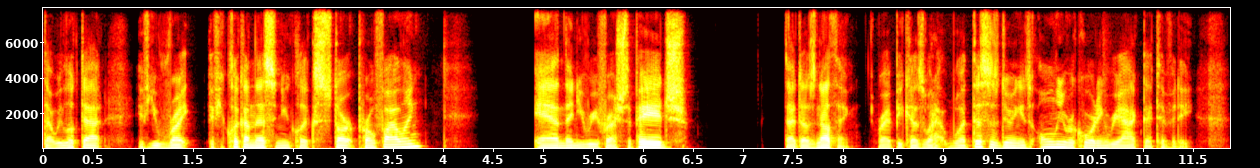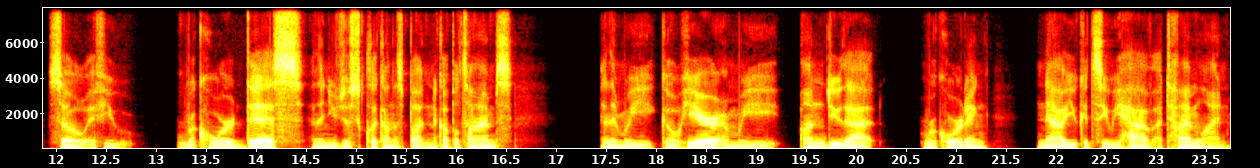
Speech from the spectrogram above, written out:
that we looked at. If you write, if you click on this and you click start profiling, and then you refresh the page, that does nothing, right? Because what what this is doing is only recording React activity. So if you record this and then you just click on this button a couple times, and then we go here and we undo that recording, now you could see we have a timeline.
